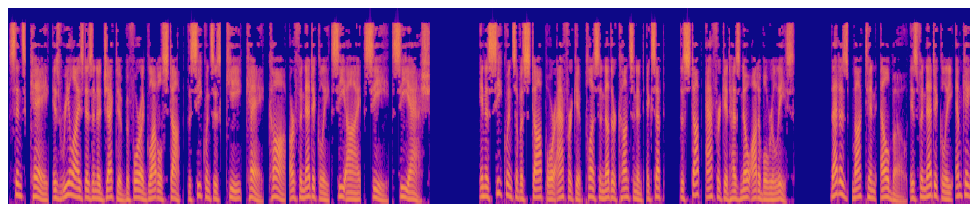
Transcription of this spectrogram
Since k is realized as an ejective before a glottal stop, the sequences ki, k, ka are phonetically ci, c, c ash. In a sequence of a stop or affricate plus another consonant except the stop affricate has no audible release. That is, maktin, elbow is phonetically mk,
